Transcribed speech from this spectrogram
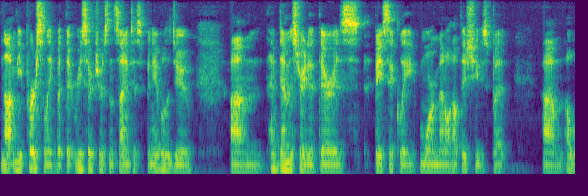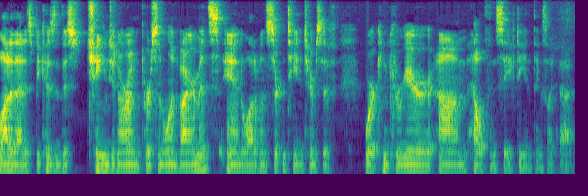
not me personally, but that researchers and scientists have been able to do, um, have demonstrated there is basically more mental health issues, but um, a lot of that is because of this change in our own personal environments and a lot of uncertainty in terms of work and career, um, health and safety, and things like that.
